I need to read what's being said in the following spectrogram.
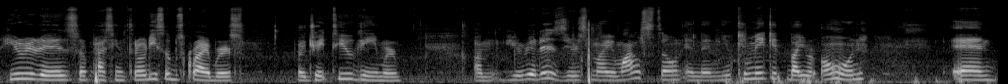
here it is surpassing 30 subscribers by J2 Gamer. Um here it is. Here's my milestone and then you can make it by your own. And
